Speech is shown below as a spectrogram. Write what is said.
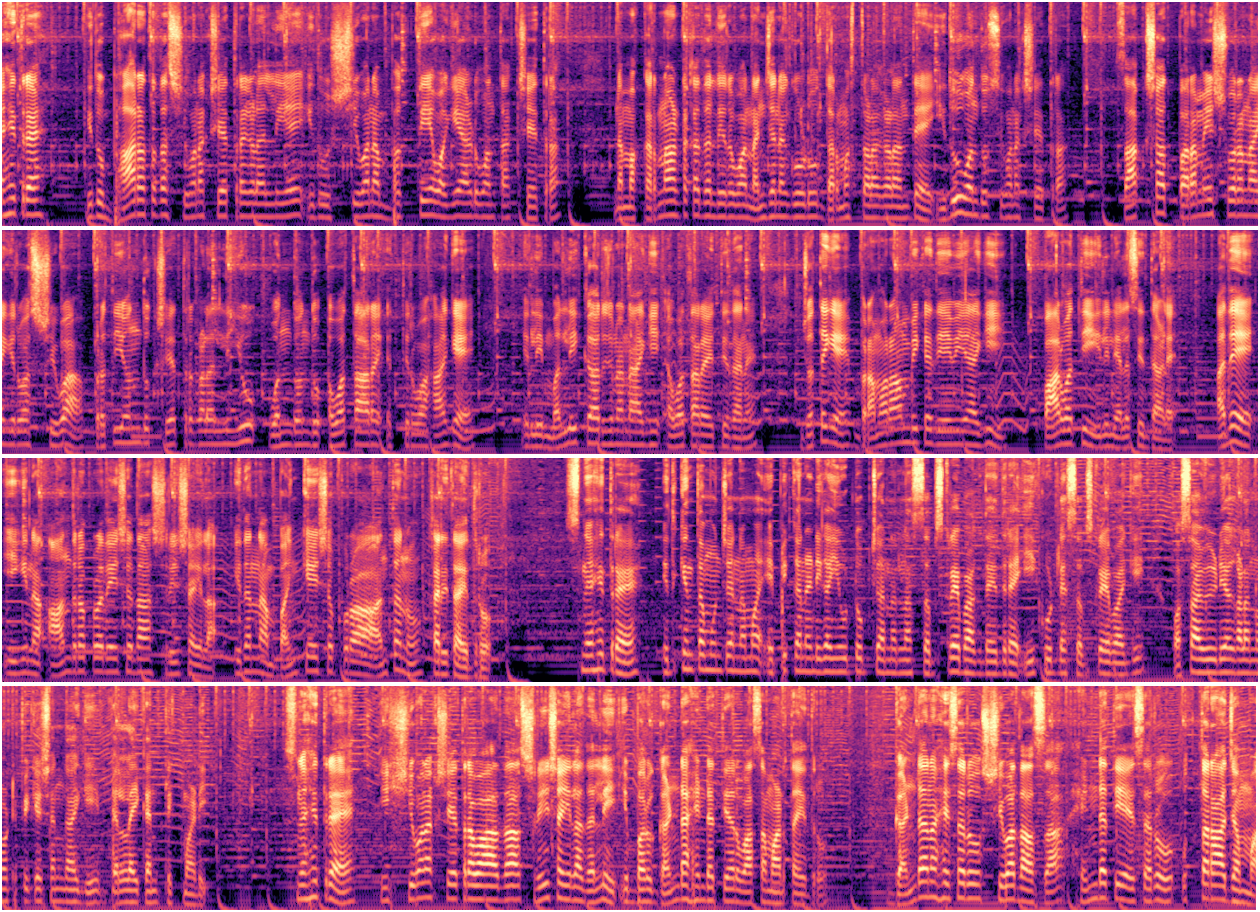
ಸ್ನೇಹಿತರೆ, ಇದು ಭಾರತದ ಶಿವನ ಕ್ಷೇತ್ರಗಳಲ್ಲಿಯೇ ಇದು ಶಿವನ ಭಕ್ತಿಯ ಒಗೆಯಾಡುವಂಥ ಕ್ಷೇತ್ರ. ನಮ್ಮ ಕರ್ನಾಟಕದಲ್ಲಿರುವ ನಂಜನಗೂಡು ಧರ್ಮಸ್ಥಳಗಳಂತೆ ಇದೂ ಒಂದು ಶಿವನ ಕ್ಷೇತ್ರ. ಸಾಕ್ಷಾತ್ ಪರಮೇಶ್ವರನಾಗಿರುವ ಶಿವ ಪ್ರತಿಯೊಂದು ಕ್ಷೇತ್ರಗಳಲ್ಲಿಯೂ ಒಂದೊಂದು ಅವತಾರ ಎತ್ತಿರುವ ಹಾಗೆ ಇಲ್ಲಿ ಮಲ್ಲಿಕಾರ್ಜುನನಾಗಿ ಅವತಾರ ಎತ್ತಿದ್ದಾನೆ. ಜೊತೆಗೆ ಭ್ರಮರಾಂಬಿಕೆ ದೇವಿಯಾಗಿ ಪಾರ್ವತಿ ಇಲ್ಲಿ ನೆಲೆಸಿದ್ದಾಳೆ. ಅದೇ ಈಗಿನ ಆಂಧ್ರ ಪ್ರದೇಶದ ಶ್ರೀಶೈಲ ಇದನ್ನ ಬಂಕೇಶಪುರ ಅಂತಲೂ ಕರಿತಾ ಇದ್ರು. ಸ್ನೇಹಿತರೆ ಇದಕ್ಕಿಂತ ಮುಂಚೆ ನಮ್ಮ ಎಪಿ ಕನ್ನಡಿಗ ಯೂಟ್ಯೂಬ್ ಚಾನಲ್ನ ಸಬ್ಸ್ಕ್ರೈಬ್ ಆಗದೇ ಇದ್ದರೆ ಈ ಕೂಡಲೇ ಸಬ್ಸ್ಕ್ರೈಬ್ ಆಗಿ ಹೊಸ ವಿಡಿಯೋಗಳ ನೋಟಿಫಿಕೇಷನ್ಗಾಗಿ ಬೆಲ್ ಐಕನ್ ಕ್ಲಿಕ್ ಮಾಡಿ. ಸ್ನೇಹಿತರೆ ಈ ಶಿವನ ಕ್ಷೇತ್ರವಾದ ಶ್ರೀಶೈಲದಲ್ಲಿ ಇಬ್ಬರು ಗಂಡ ಹೆಂಡತಿಯರು ವಾಸ ಮಾಡ್ತಾ ಇದ್ರು. ಗಂಡನ ಹೆಸರು ಶಿವದಾಸ ಹೆಂಡತಿಯ ಹೆಸರು ಉತ್ತರಾಜಮ್ಮ.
